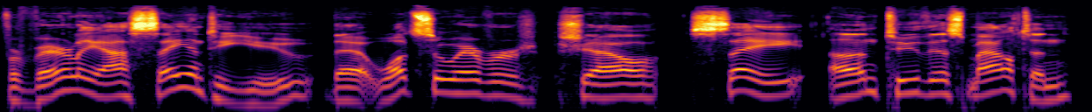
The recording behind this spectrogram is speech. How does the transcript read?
For verily I say unto you, that whatsoever shall say unto this mountain,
